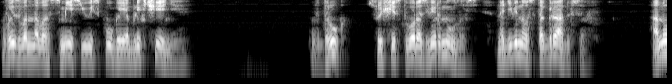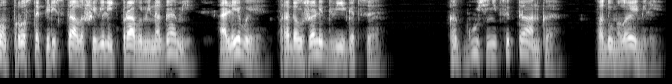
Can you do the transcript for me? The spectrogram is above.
вызванного смесью испуга и облегчения. Вдруг существо развернулось на 90 градусов оно просто перестало шевелить правыми ногами, а левые продолжали двигаться. «Как гусеницы танка», — подумала Эмили.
